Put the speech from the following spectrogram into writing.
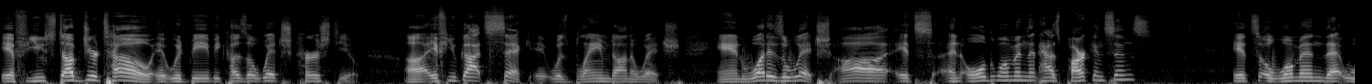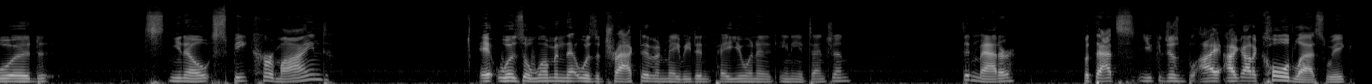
if you stubbed your toe, it would be because a witch cursed you. Uh, if you got sick, it was blamed on a witch. And what is a witch? Uh, it's an old woman that has Parkinson's. It's a woman that would, you know, speak her mind. It was a woman that was attractive and maybe didn't pay you any, any attention. Didn't matter. But that's, you could just, I, I got a cold last week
